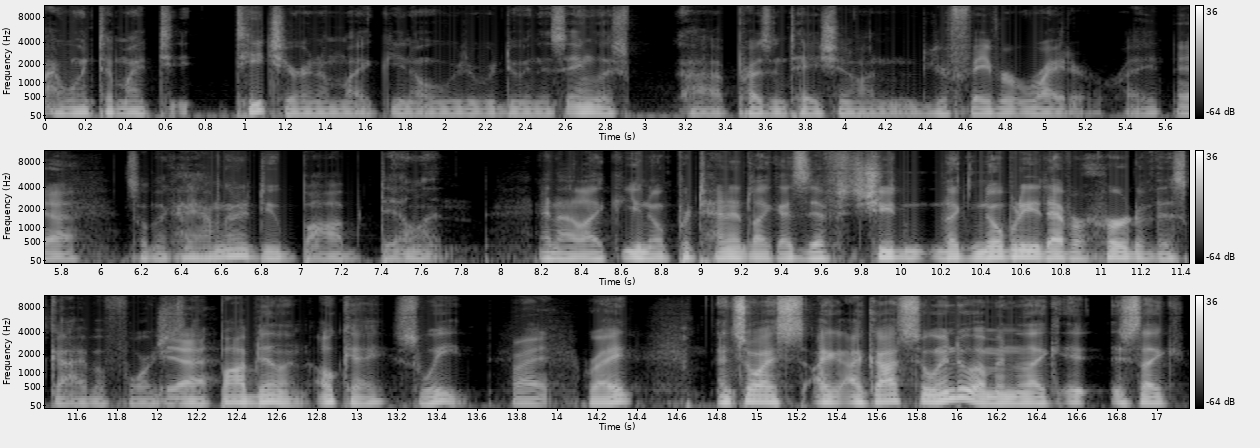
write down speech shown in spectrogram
I went to my t- teacher, and I'm like, you know, we were doing this English uh, presentation on your favorite writer, right? Yeah. So I'm like, hey, I'm gonna do Bob Dylan, and I like you know pretended like as if she like nobody had ever heard of this guy before. She's Yeah. like Bob Dylan, okay, sweet, Right. right? And so I I got so into him, and like it, it's like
